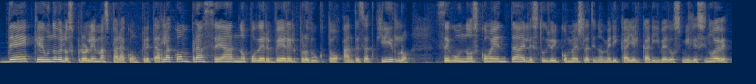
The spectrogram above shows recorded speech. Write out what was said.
de que uno de los problemas para concretar la compra sea no poder ver el producto antes de adquirirlo, según nos comenta el estudio e-commerce Latinoamérica y el Caribe 2019.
